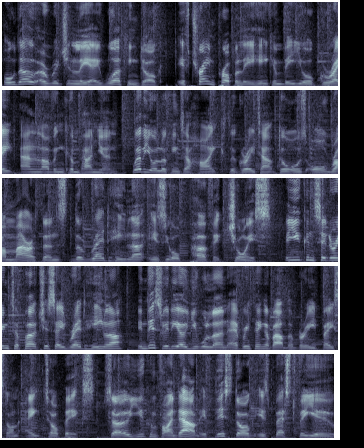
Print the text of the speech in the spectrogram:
Although originally a working dog, if trained properly he can be your great and loving companion. Whether you're looking to hike the great outdoors or run marathons, the Red Heeler is your perfect choice. Are you considering to purchase a Red Heeler? In this video you will learn everything about the breed based on 8 topics, so you can find out if this dog is best for you.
